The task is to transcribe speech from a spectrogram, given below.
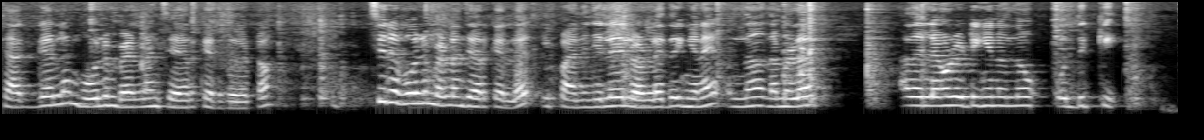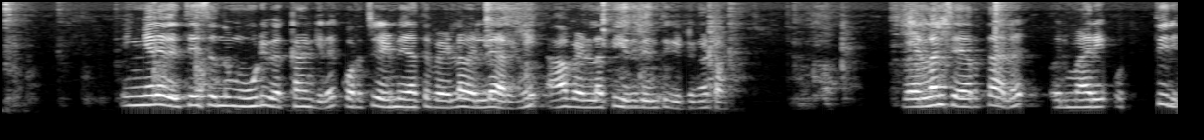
ശകലം പോലും വെള്ളം ചേർക്കരുത് കേട്ടോ. ഇച്ചിരി പോലും വെള്ളം ചേർക്കരുത്. ഈ പനഞ്ഞിലയിലുള്ളത് ഇങ്ങനെ ഒന്ന് നമ്മൾ അതെല്ലാം കൂടി ഇട്ടിങ്ങനെ ഒന്ന് ഒതുക്കി ഇങ്ങനെ വെച്ചേച്ച് ഒന്ന് മൂടി വെക്കാമെങ്കിൽ കുറച്ച് കഴിയുമ്പോൾ ഇതിനകത്ത് വെള്ളം എല്ലാം ഇറങ്ങി ആ വെള്ളത്തിൽ ഇത് വെന്ത് കിട്ടും കേട്ടോ? വെള്ളം ചേർത്താൽ ഒരുമാതിരി ഒത്തിരി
